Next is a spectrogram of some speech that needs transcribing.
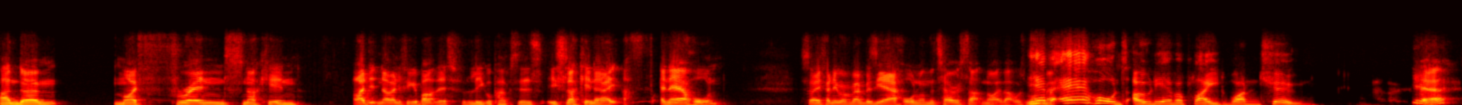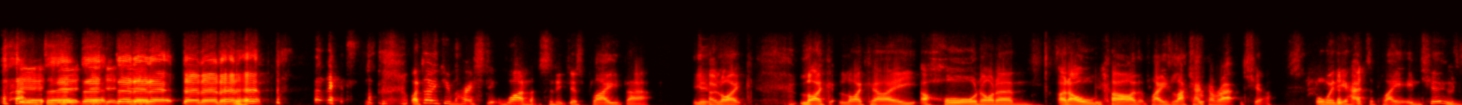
And um, my friend snuck in. I didn't know anything about this for the legal purposes. He snuck in a, a an air horn. So if anyone remembers the air horn on the terrace that night, that was my Yeah, me- but air horns only ever played one tune. yeah. I don't think you pressed it once and it just played that. You know, like like like a, a horn on um, an old car that plays La Cucaracha, or whether you had to play it in tune.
